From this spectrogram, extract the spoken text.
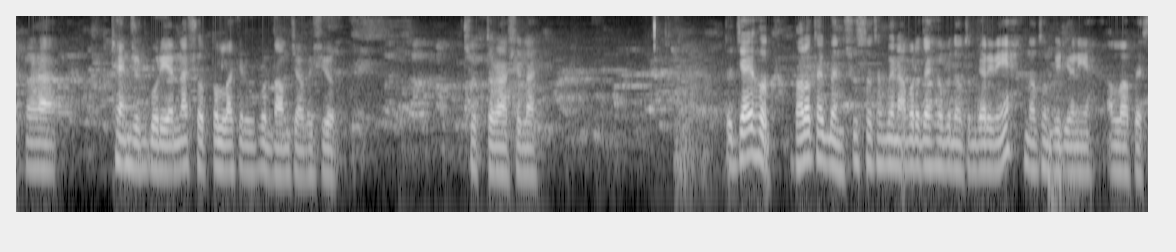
আপনারা টেনশন করিয়েন না, সত্তর লাখের উপর দাম যাবে শিওর সত্তর আশি লাখ। তো যাই হোক, ভালো থাকবেন, সুস্থ থাকবেন, আবারও দেখা হবে নতুন গাড়ি নিয়ে, নতুন ভিডিও নিয়ে। আল্লাহ হাফেজ।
